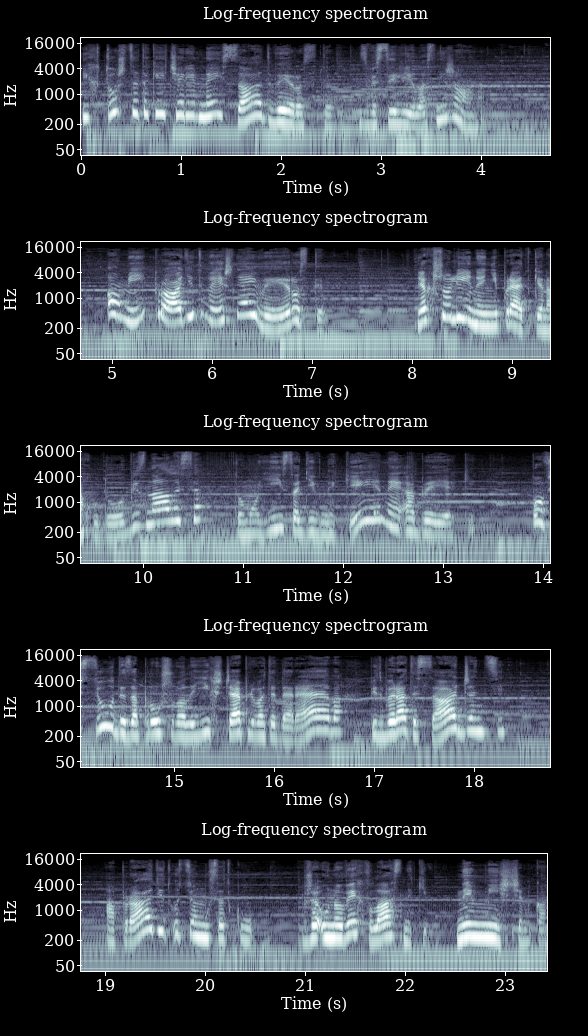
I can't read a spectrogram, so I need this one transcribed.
І хто ж це такий чарівний сад виростив? звеселіла сніжана. А мій прадід вишня й виростив. Якщо лінені предки на худобі зналися, то мої садівники неабиякі. Повсюди запрошували їх щеплювати дерева, підбирати саджанці. А прадід у цьому садку вже у нових власників, невміщенка,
